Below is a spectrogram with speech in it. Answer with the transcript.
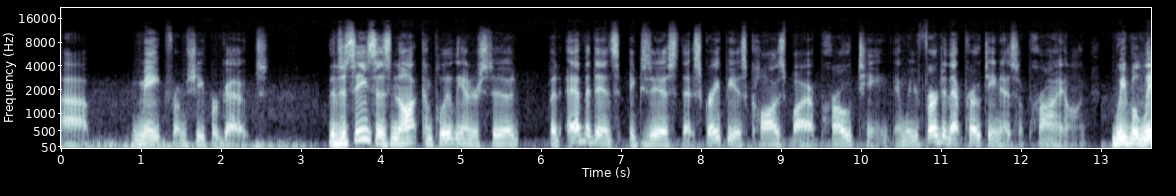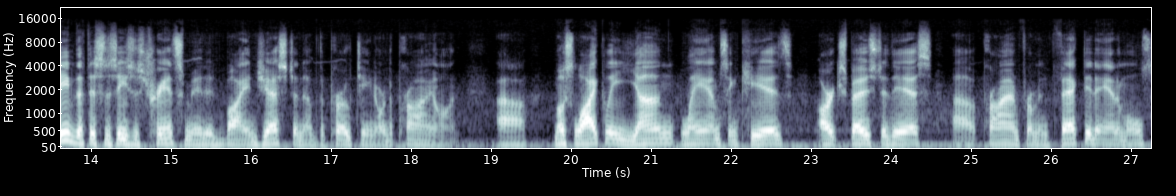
uh, meat from sheep or goats. The disease is not completely understood but evidence exists that scrapie is caused by a protein, and we refer to that protein as a prion. We believe that this disease is transmitted by ingestion of the protein or the prion. Uh, most likely young lambs and kids are exposed to this uh, prion from infected animals.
